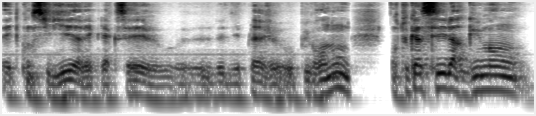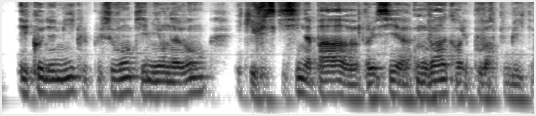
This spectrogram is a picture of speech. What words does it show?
être concilié avec l'accès euh, des plages au plus grand nombre. En tout cas, c'est l'argument économique le plus souvent qui est mis en avant et qui jusqu'ici n'a pas euh, réussi à convaincre les pouvoirs publics.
